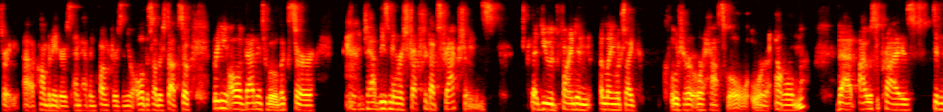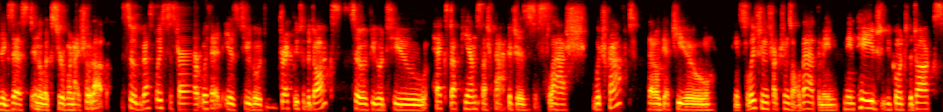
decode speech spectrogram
sorry uh, combinators and having functors and you know all this other stuff so bringing all of that into elixir to have these more structured abstractions that you would find in a language like Clojure or Haskell or Elm that I was surprised didn't exist in Elixir when I showed up. So the best place to start with it is to go directly to the docs. So if you go to hex.pm slash packages slash witchcraft, that'll get you the installation instructions, all that, the main main page. You go into the docs.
